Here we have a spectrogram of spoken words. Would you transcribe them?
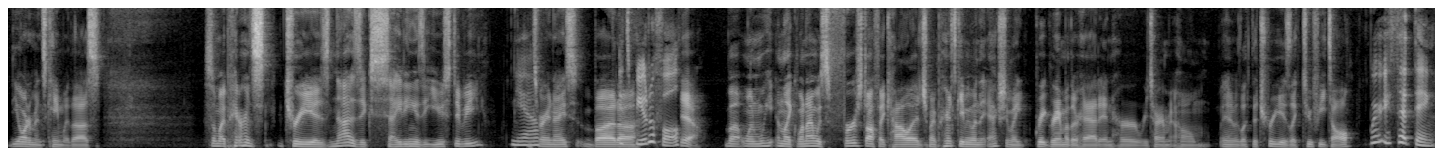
the ornaments came with us. So my parents' tree is not as exciting as it used to be. Yeah. It's very nice, but It's uh, beautiful. yeah. But when we and like when I was first off at college, my parents gave me one that actually my great grandmother had in her retirement home, and it was like the tree is like two feet tall. Where is that thing?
